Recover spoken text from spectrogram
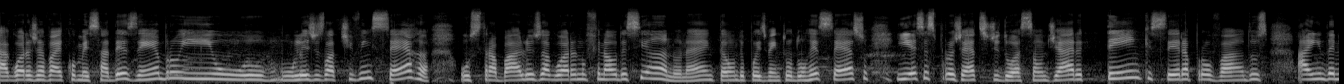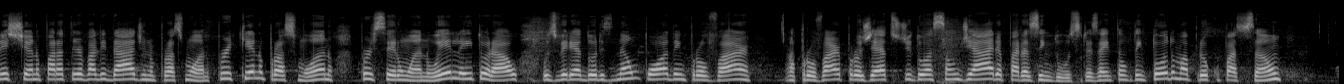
agora já vai começar dezembro e o, o Legislativo encerra os trabalhos agora no final desse ano, né? Então, depois vem todo um recesso e esses projetos de doação diária têm que ser aprovados ainda neste ano para ter validade no próximo ano. Por que no próximo ano? Por ser um ano eleitoral, os vereadores não podem provar aprovar projetos de doação diária para as indústrias. Então tem toda uma preocupação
